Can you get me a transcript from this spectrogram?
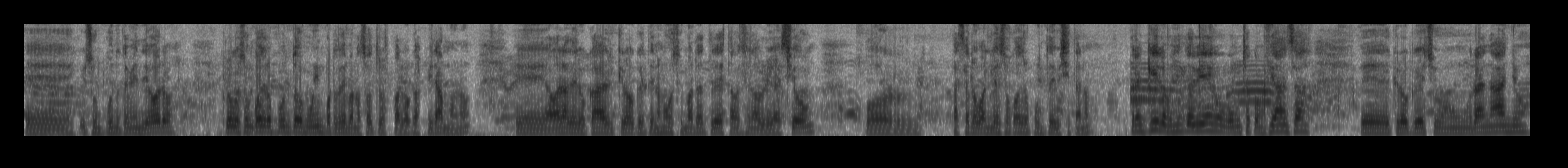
es un punto también de oro creo que son cuatro puntos muy importantes para nosotros, para lo que aspiramos. ¿no? Eh, ahora de local creo que tenemos que sumar de tres, estamos en la obligación por hacerlo valer esos cuatro puntos de visita. ¿no? Tranquilo, me siento bien, con mucha confianza, eh, creo que he hecho un gran año,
